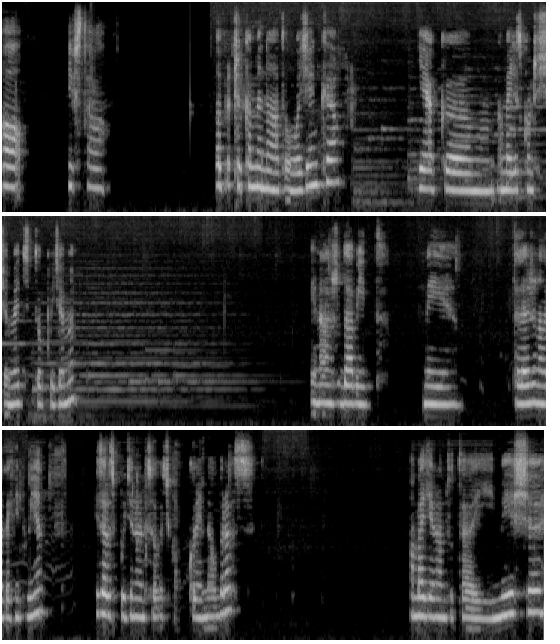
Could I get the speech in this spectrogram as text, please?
O, i wstała. Dobra, czekamy na tą łazienkę. Jak um, Amelia skończy się myć, to pójdziemy. I nasz Dawid myje talerze, nawet jak nie powinien. I zaraz pójdzie narysować kolejny obraz. Amelia nam tutaj myje się,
